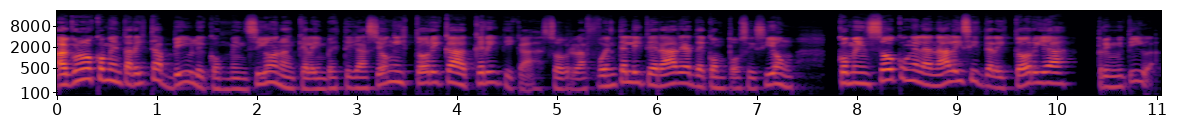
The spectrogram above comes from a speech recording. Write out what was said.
Algunos comentaristas bíblicos mencionan que la investigación histórica crítica sobre las fuentes literarias de composición comenzó con el análisis de la historia primitiva.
